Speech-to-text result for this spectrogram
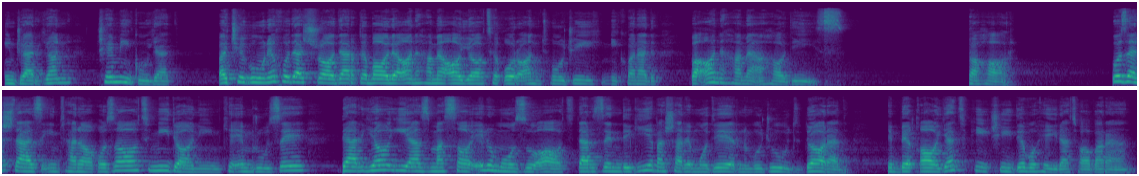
این جریان چه می‌گوید و چگونه خودش را در قبال آن همه آیات قرآن توجیه می کند و آن همه احادیث؟ چهار. گذشته از این تناقضات می‌دانیم که امروزه دریایی از مسائل و موضوعات در زندگی بشر مدرن وجود دارد که بقایت پیچیده و حیرت آورند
